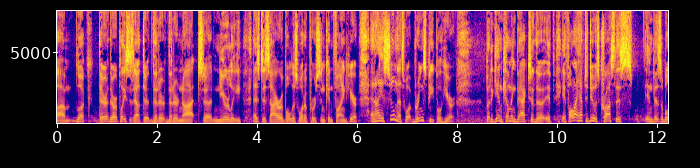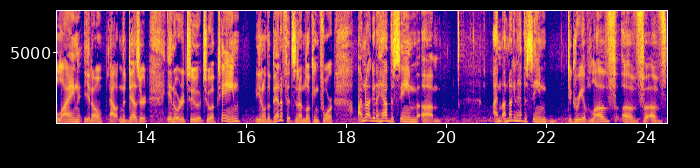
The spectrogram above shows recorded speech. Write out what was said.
um, look, there there are places out there that are that are not uh, nearly as desirable as what a person can find here, and I assume that's what brings people here. But again, coming back to the if if all I have to do is cross this invisible line, you know, out in the desert in order to to obtain you know the benefits that I'm looking for, I'm not going to have the same. Um, I'm, I'm, not going to have the same degree of love of of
